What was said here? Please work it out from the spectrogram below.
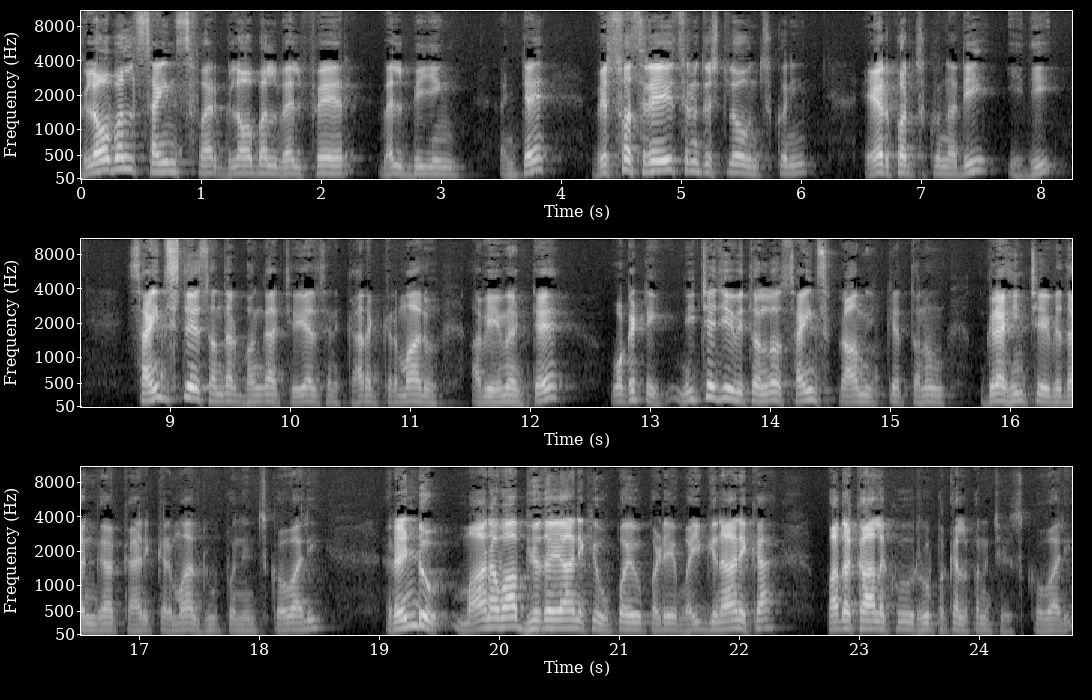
global science for global welfare well being అంటే విశ్వశ్రేయస్సును దృష్టిలో ఉంచుకొని ఏర్పరచుకున్నది ఇది. సైన్స్ డే సందర్భంగా చేయాల్సిన కార్యక్రమాలు అవి ఏమంటే ఒకటి నిత్య జీవితంలో సైన్స్ ప్రాముఖ్యతను గ్రహించే విధంగా కార్యక్రమాలు రూపొందించుకోవాలి. రెండు మానవాభ్యుదయానికి ఉపయోగపడే వైజ్ఞానిక పథకాలకు రూపకల్పన చేసుకోవాలి.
